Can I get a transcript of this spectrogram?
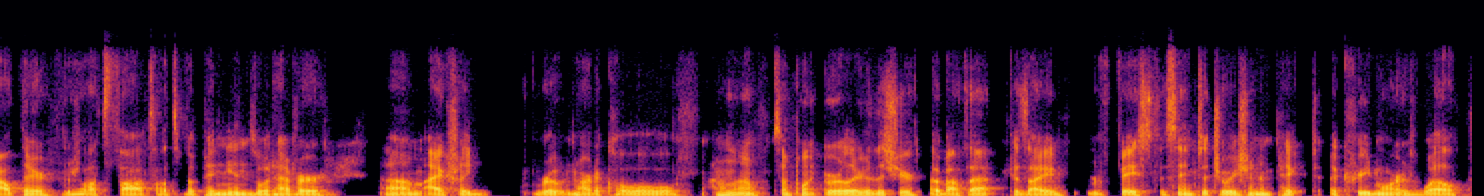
out there. There's lots of thoughts, lots of opinions, whatever. Um, I actually wrote an article, I don't know, some point earlier this year about that because I faced the same situation and picked a Creedmoor as well.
